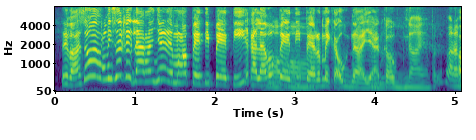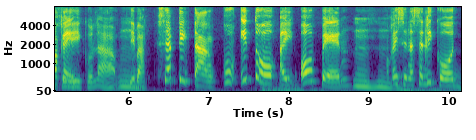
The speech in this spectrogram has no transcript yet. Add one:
Di ba? So, minsan kailangan yan, yung mga petty-petty. Akala mo Oo. petty, pero may kaugnayan. May kaugnayan. Parang, parang Okay. pelikula. Mm. Di ba? Septic tank, kung ito ay open, Mhm. okay, so nasa likod,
